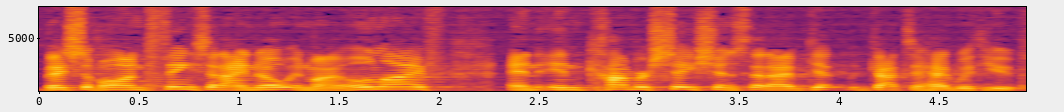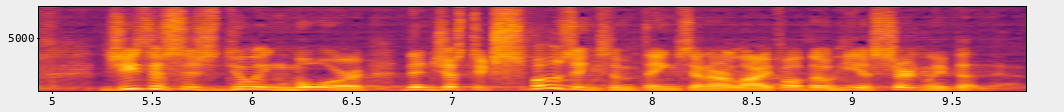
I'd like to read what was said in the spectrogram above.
based upon things that I know in my own life and in conversations that I've get, got to have with you. Jesus is doing more than just exposing some things in our life, although he has certainly done that.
